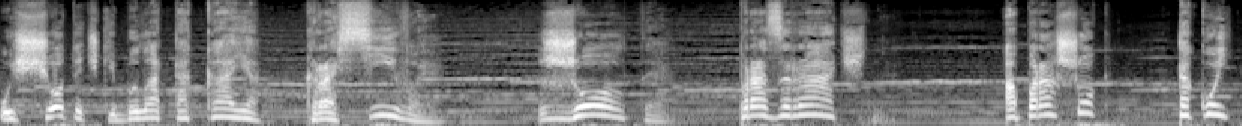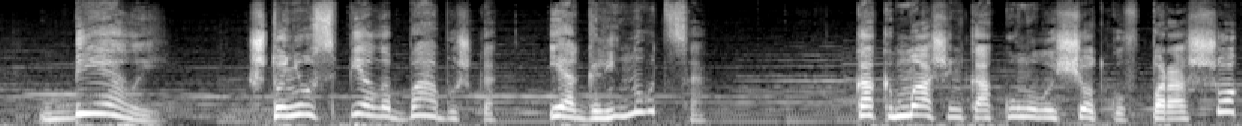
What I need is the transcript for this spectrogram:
у щеточки была такая красивая, желтая, прозрачная, а порошок такой белый, что не успела бабушка и оглянуться, как Машенька окунула щетку в порошок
